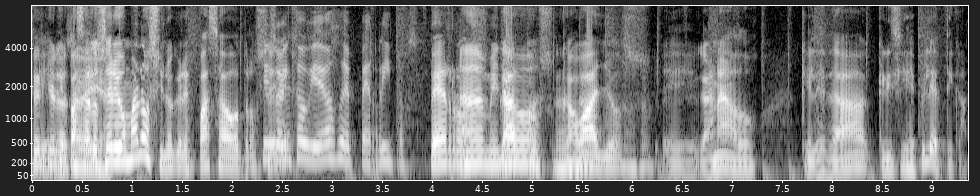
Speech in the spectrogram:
eh, le pasa a los seres humanos, sino que les pasa a otros Sí, yo he seres. visto videos de perritos. Perros, Ah, gatos, vos. Caballos, eh, ganado, que les da crisis epiléptica.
